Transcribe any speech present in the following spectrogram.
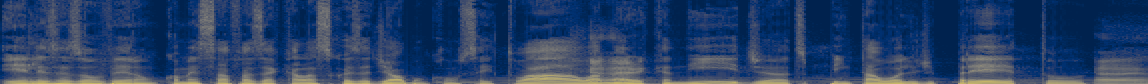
eles resolveram começar a fazer aquelas coisas de álbum conceitual, É. American Idiot, pintar o olho de preto. É,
